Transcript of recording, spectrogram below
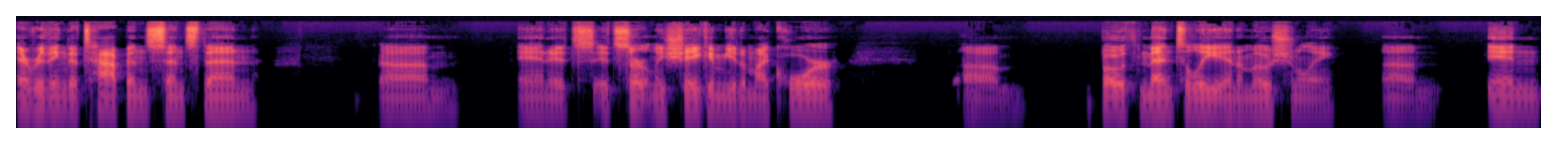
everything that's happened since then. Um, and it's it's certainly shaken me to my core, um, both mentally and emotionally. Um, in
